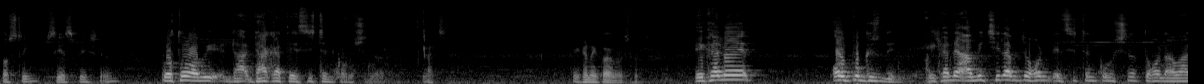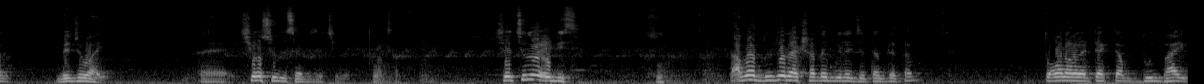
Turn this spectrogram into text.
পোস্টিং সিএসপি হিসেবে? প্রথম আমি ঢাকাতে অ্যাসিস্ট্যান্ট কমিশনার আচ্ছা। এখানে কয় বছর? এখানে অল্প কিছুদিন। এখানে আমি ছিলাম যখন অ্যাসিস্ট্যান্ট কমিশনার তখন আমার মেজো ভাই সেও সিভিল সার্ভিসে ছিল আচ্ছা। সে ছিল এডিসি তা আমরা দুজন একসাথে মিলে যেতাম টেতাম। তখন আমার এটা একটা দুই ভাই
